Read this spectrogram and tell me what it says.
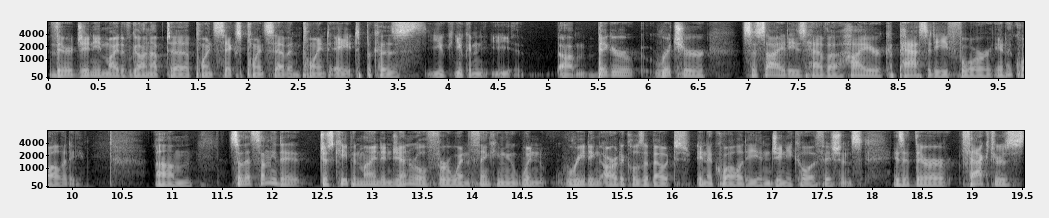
their Gini might have gone up to 0.6, 0.7, 0.8 because you, you can, um, bigger, richer societies have a higher capacity for inequality. Um, So that's something to just keep in mind in general for when thinking, when reading articles about inequality and Gini coefficients, is that there are factors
